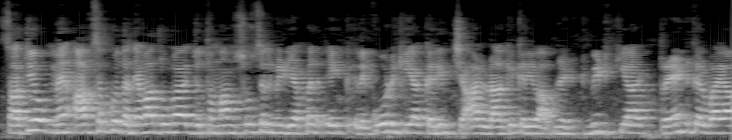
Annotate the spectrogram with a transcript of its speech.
साथियों, मैं आप सबको धन्यवाद दूँगा जो तमाम सोशल मीडिया पर एक रिकॉर्ड किया, करीब चार लाख के करीब आपने ट्वीट किया, ट्रेंड करवाया,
